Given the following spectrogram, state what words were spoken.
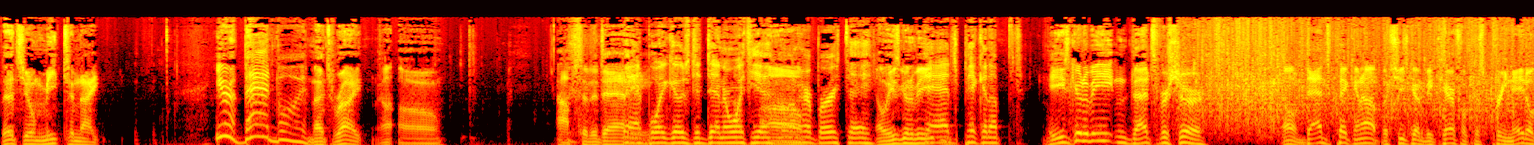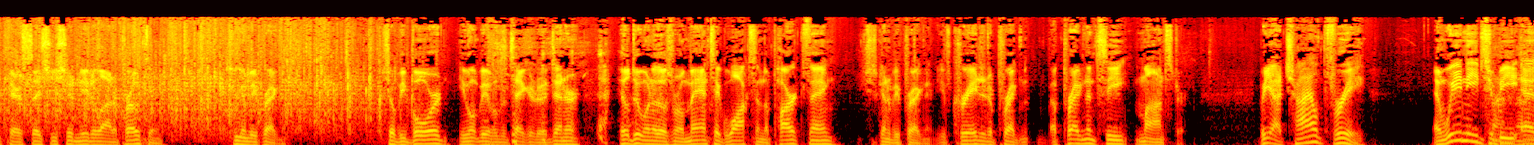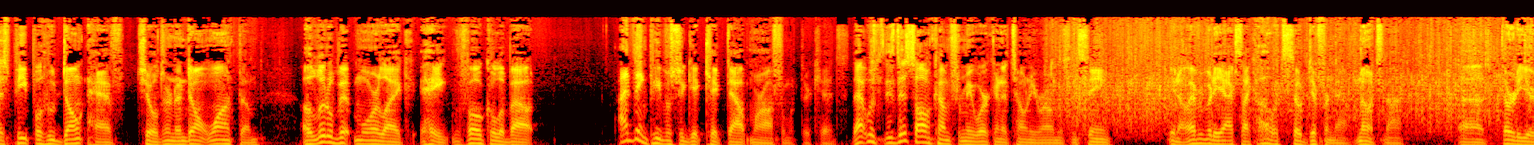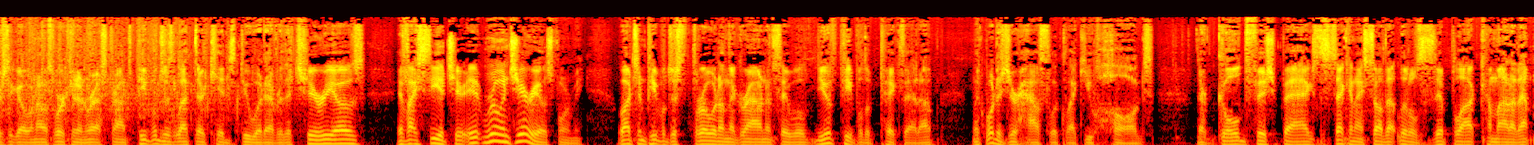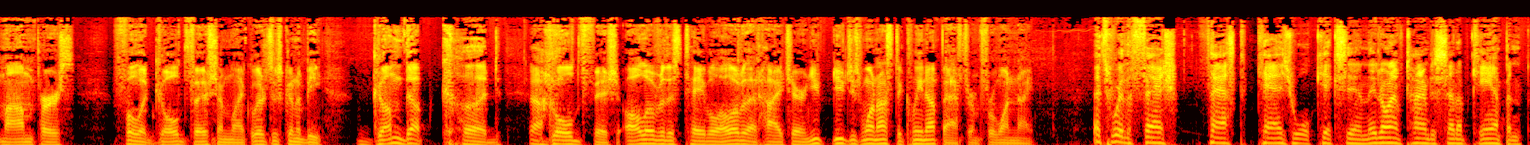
That's your meat tonight. You're a bad boy. That's right. Uh oh. Opposite of daddy. Bad boy goes to dinner with you on her birthday. Oh, he's going to be eating. Dad's picking up. He's going to be eating, that's for sure. Oh, dad's picking up, but she's got to be careful because prenatal care says she shouldn't eat a lot of protein. She's going to be pregnant. She'll be bored. He won't be able to take her to dinner. He'll do one of those romantic walks in the park thing. She's going to be pregnant. You've created a, preg- a pregnancy monster. But yeah, child free. And we need to be, as people who don't have children and don't want them, a little bit more like, hey, vocal about I think people should get kicked out more often with their kids. That was this all comes from me working at Tony Roma's and seeing, you know, everybody acts like, oh, it's so different now. No, it's not. Uh, Thirty years ago, when I was working in restaurants, people just let their kids do whatever. The Cheerios, if I see a Cheer, it ruined Cheerios for me. Watching people just throw it on the ground and say, well, you have people to pick that up. Like, what does your house look like, you hogs? They're goldfish bags. The second I saw that little Ziploc come out of that mom purse, full of goldfish. I'm like, well, there's just going to be gummed up cud goldfish all over this table, all over that high chair, and you you just want us to clean up after them for one night. That's where the fast, fast casual kicks in. They don't have time to set up camp and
